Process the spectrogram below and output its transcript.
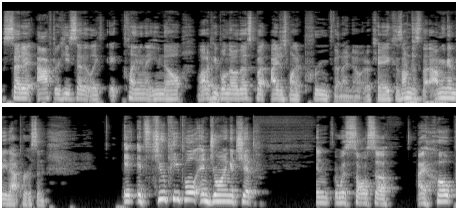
said it after he said it, like, it, claiming that you know. A lot of people know this, but I just want to prove that I know it, okay? Because I'm just that, I'm gonna be that person. It, it's two people enjoying a chip in, with salsa. I hope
